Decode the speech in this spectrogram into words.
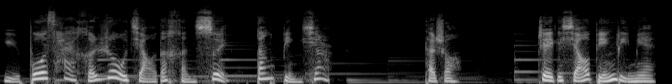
与菠菜和肉搅得很碎，当饼馅儿。他说：“这个小饼里面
